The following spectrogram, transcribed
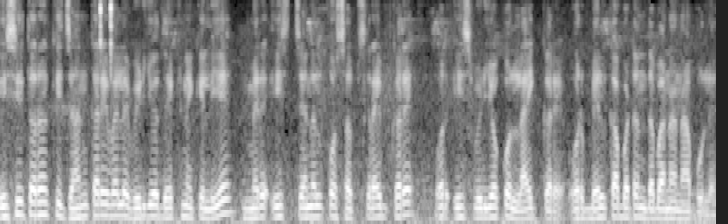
इसी तरह की जानकारी वाले वीडियो देखने के लिए मेरे इस चैनल को सब्सक्राइब करें और इस वीडियो को लाइक करें और बेल का बटन दबाना ना भूलें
